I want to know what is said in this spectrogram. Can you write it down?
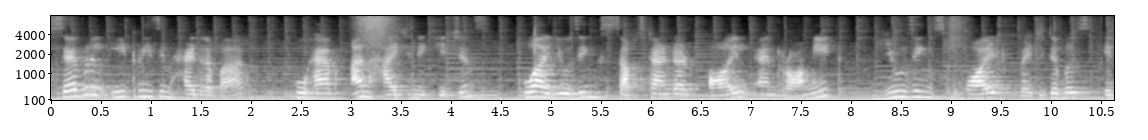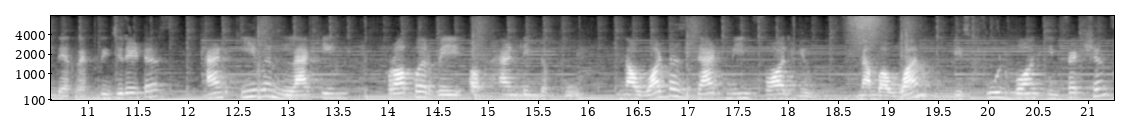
several eateries in Hyderabad who have unhygienic kitchens, who are using substandard oil and raw meat, using spoiled vegetables in their refrigerators, and even lacking proper way of handling the food. Now, what does that mean for you? Number one is foodborne infections.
